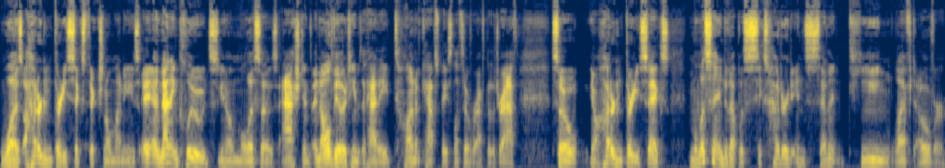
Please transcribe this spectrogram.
was 136 fictional monies, and that includes you know Melissa's, Ashton's, and all the other teams that had a ton of cap space left over after the draft. So you know 136. Melissa ended up with 617 left over.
